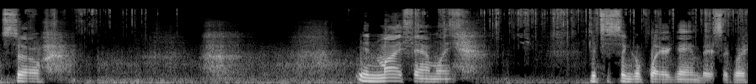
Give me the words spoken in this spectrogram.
So, in my family, it's a single player game basically.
